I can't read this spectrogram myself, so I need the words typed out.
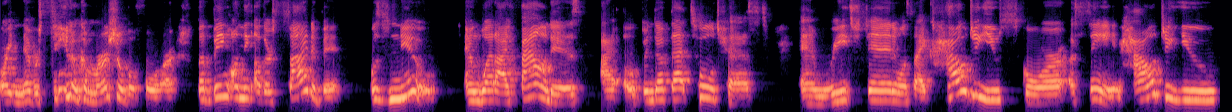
or I'd never seen a commercial before, but being on the other side of it was new. And what I found is I opened up that tool chest and reached in and was like, how do you score a scene? How do you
